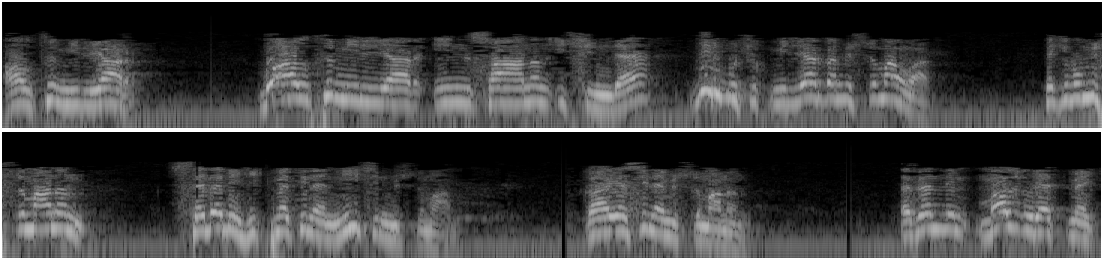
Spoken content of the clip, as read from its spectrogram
6 milyar. Bu 6 milyar insanın içinde bir buçuk milyar da Müslüman var. Peki bu Müslümanın sebebi hikmeti ne? Niçin Müslüman? Gayesi ne Müslümanın? Efendim mal üretmek.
